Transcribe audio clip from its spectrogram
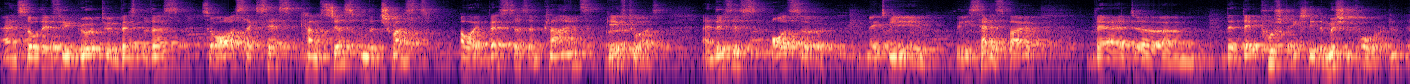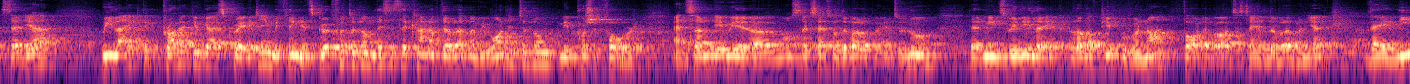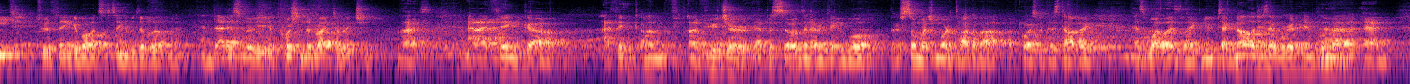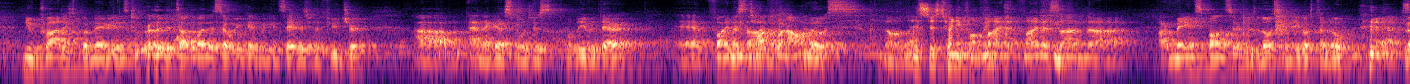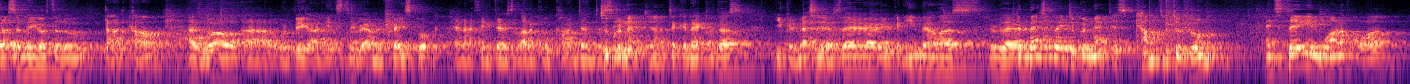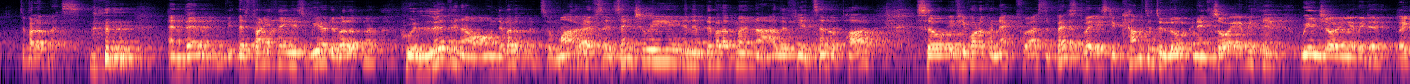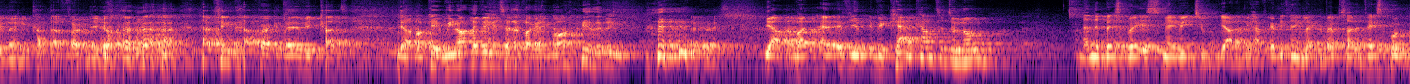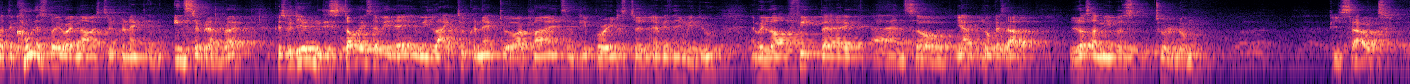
And so they feel good to invest with us. So our success comes just from the trust our investors and clients gave to us. And this is also makes me really satisfied that um, that they pushed actually the mission forward. They said, yeah, we like the product you guys creating, we think it's good for Tulum, this is the kind of development we want in Tulum, we push it forward. And suddenly we are the most successful developer in Tulum. That means really like a lot of people who not thought about sustainable development yet, they need to think about sustainable development. And that is really a push in the right direction. Nice. And I think uh, I think on, on future episodes and everything, we'll, there's so much more to talk about, of course, with this topic, as well as like new technologies that we're going to implement yeah. and new projects, but maybe it's too early to talk about this, so we can we can save this for the future. Um, and I guess we'll just we'll leave it there. And find us on Los. No, no, it's just 24 minutes. Find, find us on uh, our main sponsor, who's Los Amigos Tulum, losamigostulum.com. As well, uh, we're big on Instagram and Facebook, and I think there's a lot of cool content to, to see, connect, yeah. to connect with us. You can message us there. You can email us through there. The best way to connect is come to Tulum and stay in one of our developments. And then the funny thing is, we are development who live in our own development. So Marc exactly. lives in Sanctuary in the development, I live here in Central Park. So if you want to connect for us, the best way is to come to Tulum and enjoy everything we're enjoying every day. Like maybe cut that part, Nico. I think that part can maybe be cut. Yeah, okay, we're not living in Central Park anymore. we're living. Anyways. Yeah, but uh, if you if you can come to Tulum, then the best way is maybe to yeah we have everything like the website and facebook but the coolest way right now is to connect in instagram right because we're doing these stories every day we like to connect to our clients and people are interested in everything we do and we love feedback and so yeah look us up Los amigos Tulum. Peace out.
